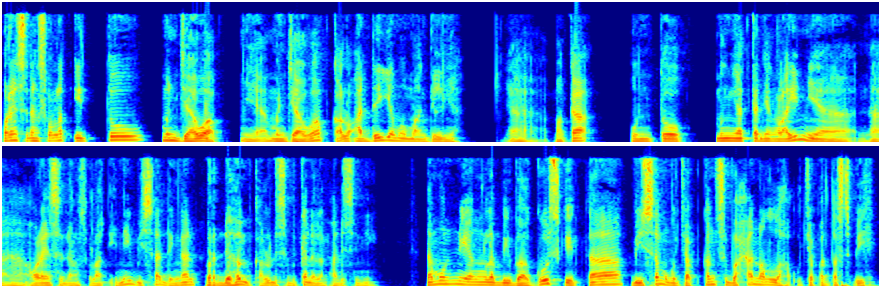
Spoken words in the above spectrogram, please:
orang yang sedang sholat itu menjawab, ya menjawab kalau ada yang memanggilnya. Ya, maka untuk mengingatkan yang lainnya. Nah, orang yang sedang sholat ini bisa dengan berdehem kalau disebutkan dalam hadis ini. Namun yang lebih bagus kita bisa mengucapkan subhanallah, ucapan tasbih.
